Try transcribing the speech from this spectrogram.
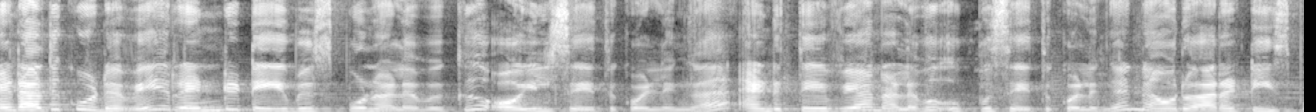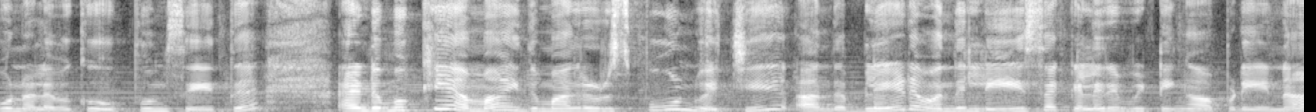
அண்ட் அது கூடவே ரெண்டு டேபிள் ஸ்பூன் அளவுக்கு ஆயில் சேர்த்துக்கொள்ளுங்க அண்ட் தேவையான அளவு உப்பு சேர்த்துக்கொள்ளுங்க நான் ஒரு அரை டீஸ்பூன் அளவுக்கு உப்பும் சேர்த்து அண்ட் முக்கியமாக இது மாதிரி ஒரு ஸ்பூன் வச்சு அந்த பிளேடை வந்து லேசாக கிளறி விட்டீங்க அப்படின்னா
